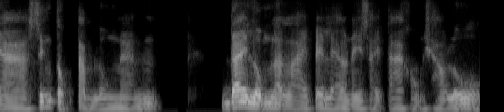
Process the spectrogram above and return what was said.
ญาซึ่งตกต่ำลงนั้น ได้ล้มละลายไปแล้วในสายตาของชาวโลก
